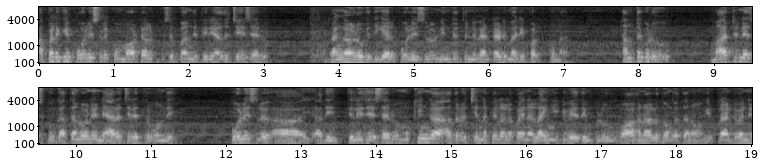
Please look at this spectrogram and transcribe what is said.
అప్పటికే పోలీసులకు మోటార్ సిబ్బంది ఫిర్యాదు చేశారు. రంగంలోకి దిగారు పోలీసులు. నిందితుడిని వెంటాడి మరీ పట్టుకున్నారు. హంతకుడు మార్టినెజ్కు గతంలోనే నేర చరిత్ర ఉంది. పోలీసులు అది తెలియజేశారు. ముఖ్యంగా అతడు చిన్నపిల్లలపైన లైంగిక వేధింపులు వాహనాల దొంగతనం ఇట్లాంటివన్నీ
